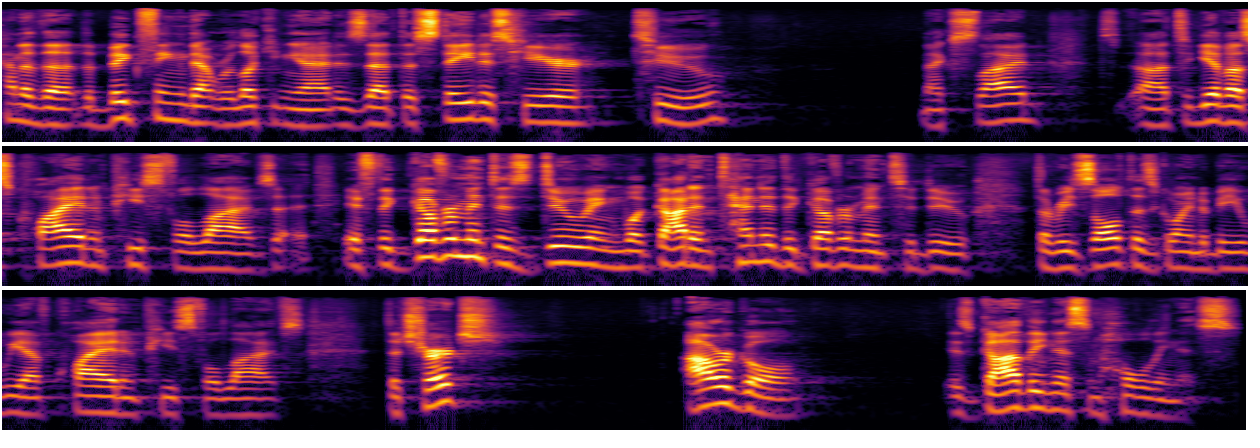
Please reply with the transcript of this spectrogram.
kind of the, the big thing that we're looking at is that the state is here to, next slide, uh, to give us quiet and peaceful lives. If the government is doing what God intended the government to do, the result is going to be we have quiet and peaceful lives. The church, our goal is godliness and holiness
